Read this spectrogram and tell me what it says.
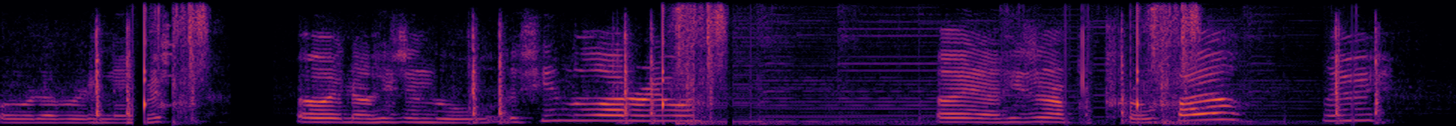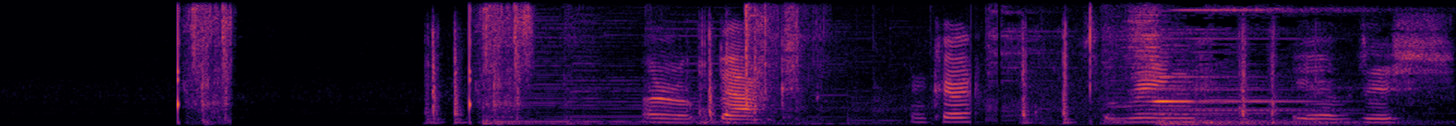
or whatever his name is. Oh wait, no, he's in the, is he in the lottery one? Oh yeah, he's in our profile, maybe? I don't know, back. Okay, so ring, we have this,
